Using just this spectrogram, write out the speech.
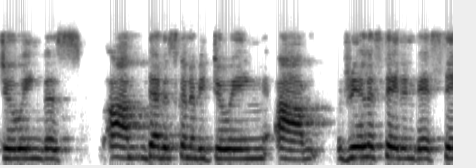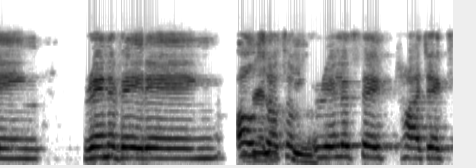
doing this um, that is going to be doing um, real estate investing renovating all sorts of real estate projects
